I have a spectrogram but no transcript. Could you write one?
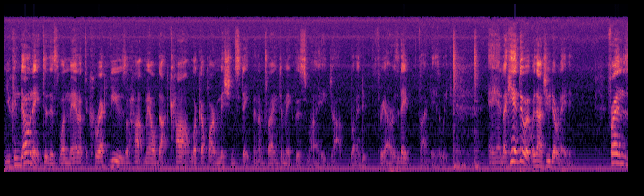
You can donate to this one man at the correct views at hotmail.com. Look up our mission statement. I'm trying to make this my job, what I do, three hours a day, five days a week. And I can't do it without you donating. Friends,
